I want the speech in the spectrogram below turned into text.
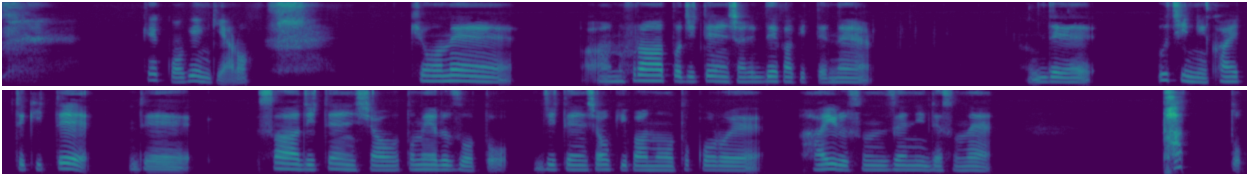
結構元気やろ？今日ね、あの、ふらーっと自転車で出かけてね、で、うちに帰ってきて、で、さあ自転車を止めるぞと、自転車置き場のところへ入る寸前にですね、パッと、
